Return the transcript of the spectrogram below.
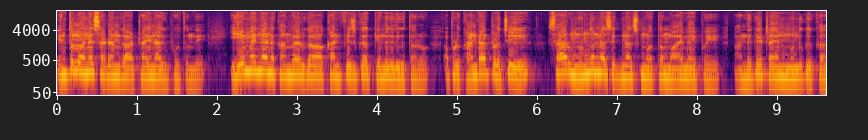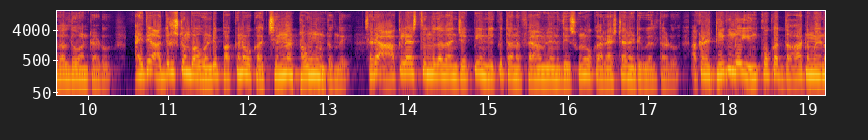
ఇంతలోనే సడన్గా ట్రైన్ ఆగిపోతుంది. ఏమైందని కంగారుగా కన్ఫ్యూజ్గా కిందకి దిగుతారు. అప్పుడు కండక్టర్ వచ్చి సార్ ముందున్న సిగ్నల్స్ మొత్తం మాయమైపోయి అందుకే ట్రైన్ ముందుకు కదలదు అంటాడు. అయితే అదృష్టం బాగుండి పక్కన ఒక చిన్న టౌన్ ఉంటుంది. సరే ఆకలేస్తుంది కదా అని చెప్పి నిక్ తన ఫ్యామిలీని తీసుకుని ఒక రెస్టారెంట్కి వెళ్తాడు. అక్కడ టీవీలో ఇంకొక దారుణమైన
